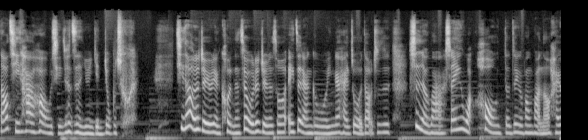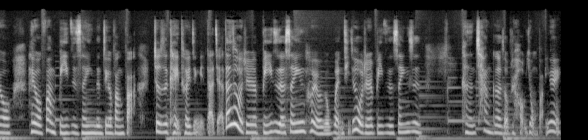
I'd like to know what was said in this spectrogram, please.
然后其他的话我其实就真的有点研究不出来。其他我就觉得有点困难，所以我就觉得说，哎、这两个我应该还做得到，就是试着把声音往后的这个方法，然后还有还有放鼻子声音的这个方法，就是可以推荐给大家。但是我觉得鼻子的声音会有一个问题，就是我觉得鼻子的声音是可能唱歌的时候比较好用吧，因为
